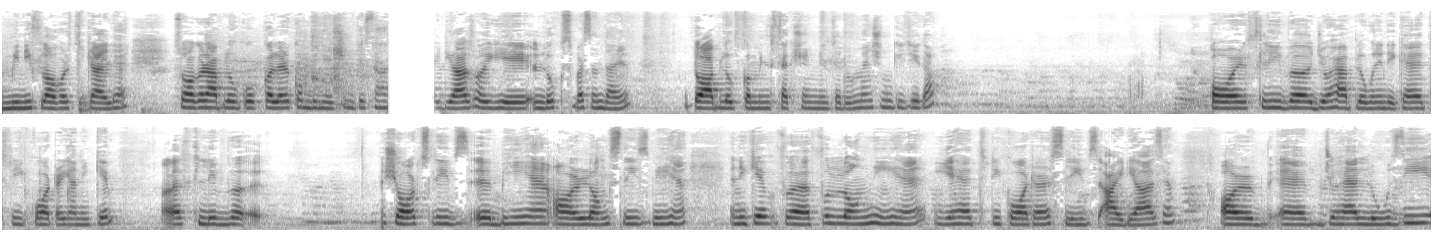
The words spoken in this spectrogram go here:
मिनी फ्लावर स्टाइल है। सो अगर आप लोगों को कलर कॉम्बिनेशन के साथ आइडियाज़ और ये लुक्स पसंद आए तो आप लोग कमेंट सेक्शन में ज़रूर मेंशन कीजिएगा। और स्लीव जो है आप लोगों ने देखा है थ्री क्वार्टर यानी कि स्लीव शॉर्ट स्लीव्स भी हैं और लॉन्ग स्लीव्स भी हैं। यानी कि फुल लॉन्ग नहीं है, यह है थ्री क्वार्टर स्लीव्स आइडियाज़ हैं। और जो है लूजी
